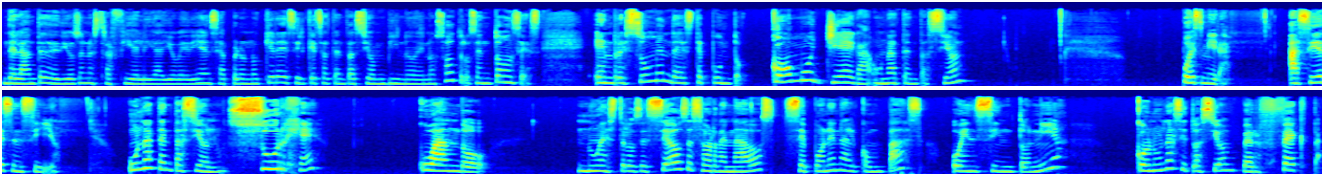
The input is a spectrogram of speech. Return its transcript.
delante de Dios de nuestra fidelidad y obediencia, pero no quiere decir que esa tentación vino de nosotros. Entonces, en resumen de este punto, ¿cómo llega una tentación? Pues mira, así de sencillo una tentación surge cuando nuestros deseos desordenados se ponen al compás o en sintonía con una situación perfecta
